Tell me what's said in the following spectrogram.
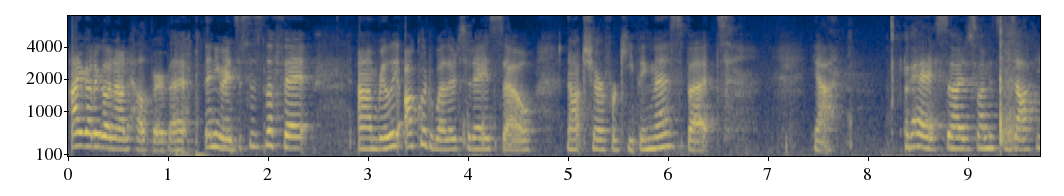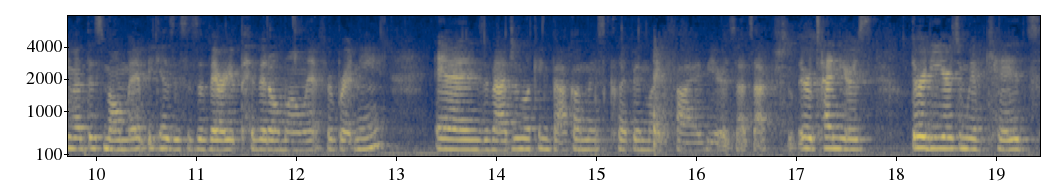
I gotta go now to help her but anyways this is the fit um, really awkward weather today, so not sure if we're keeping this, but yeah. Okay, so I just wanted to document this moment because this is a very pivotal moment for Brittany. And imagine looking back on this clip in like five years. That's actually, or 10 years, 30 years when we have kids.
